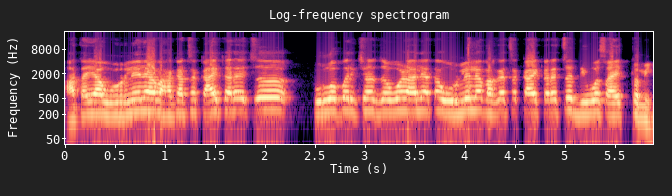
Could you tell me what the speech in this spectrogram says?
आता या उरलेल्या भागाचं काय करायचं? पूर्व परीक्षा जवळ आले आता उरलेल्या भागाचं काय करायचं? दिवस आहेत कमी.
